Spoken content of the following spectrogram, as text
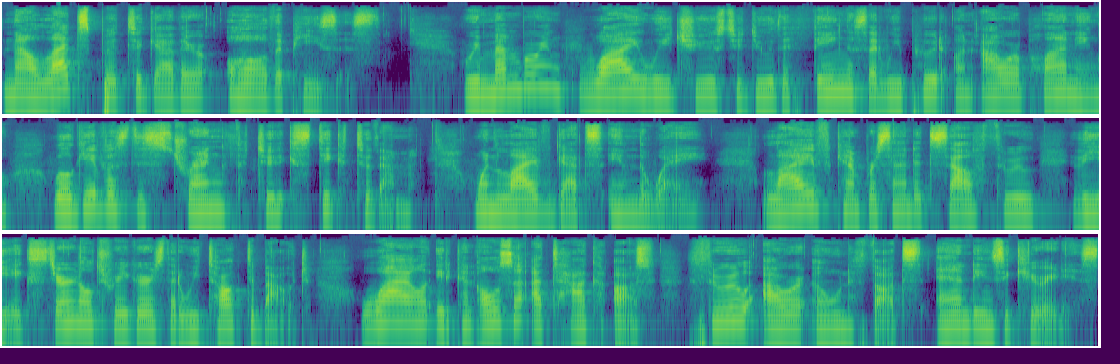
Now let's put together all the pieces. Remembering why we choose to do the things that we put on our planning will give us the strength to stick to them when life gets in the way. Life can present itself through the external triggers that we talked about, while it can also attack us through our own thoughts and insecurities.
